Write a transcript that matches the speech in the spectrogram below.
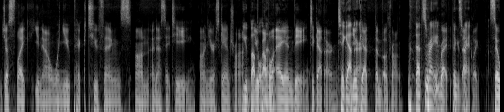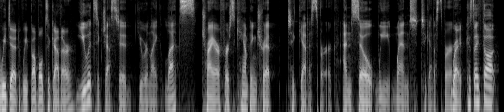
Just like you know when you pick two things on an SAT on your Scantron, You bubble them. A and B together. Together. You get them both wrong. That's right. right. That's exactly. right. So we did. We bubbled together. You had suggested, you were like, let's try our first camping trip to Gettysburg. And so we went to Gettysburg. Right. Because I thought,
